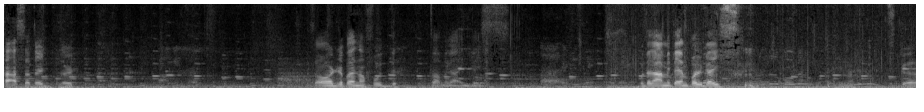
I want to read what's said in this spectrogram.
taas sa third floor. So order pa ng food. Ito kami kain guys. Punta na kami temple guys. Let's go.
